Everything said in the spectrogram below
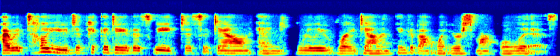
I would tell you to pick a day this week to sit down and really write down and think about what your SMART goal is.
